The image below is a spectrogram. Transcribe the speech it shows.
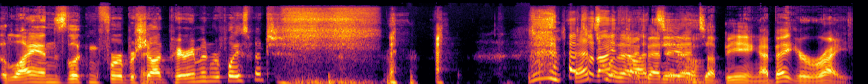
The Lions looking for a Breshad Perriman replacement? That's, what I what I, thought, bet it ends up being. I bet you're right.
